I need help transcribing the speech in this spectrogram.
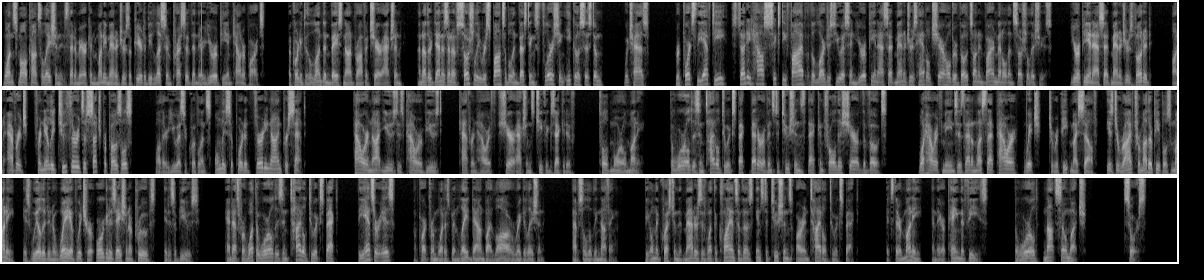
One small consolation is that American money managers appear to be less impressive than their European counterparts, According to the London based nonprofit Share Action, another denizen of socially responsible investing's flourishing ecosystem, which has, reports the FT, studied how 65 of the largest US and European asset managers handled shareholder votes on environmental and social issues. European asset managers voted, on average, for nearly two thirds of such proposals, while their US equivalents only supported 39%. Power not used is power abused, Catherine Howarth, Share Action's chief executive, told Moral Money. The world is entitled to expect better of institutions that control this share of the votes. What Howarth means is that unless that power, which, to repeat myself, is derived from other people's money, is wielded in a way of which her organization approves, it is abused. And as for what the world is entitled to expect, the answer is, apart from what has been laid down by law or regulation, absolutely nothing. The only question that matters is what the clients of those institutions are entitled to expect. It's their money, and they are paying the fees. The world, not so much. Source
